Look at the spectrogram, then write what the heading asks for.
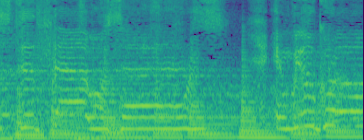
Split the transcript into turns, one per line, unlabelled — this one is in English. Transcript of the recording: just a thousand, and we'll grow.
